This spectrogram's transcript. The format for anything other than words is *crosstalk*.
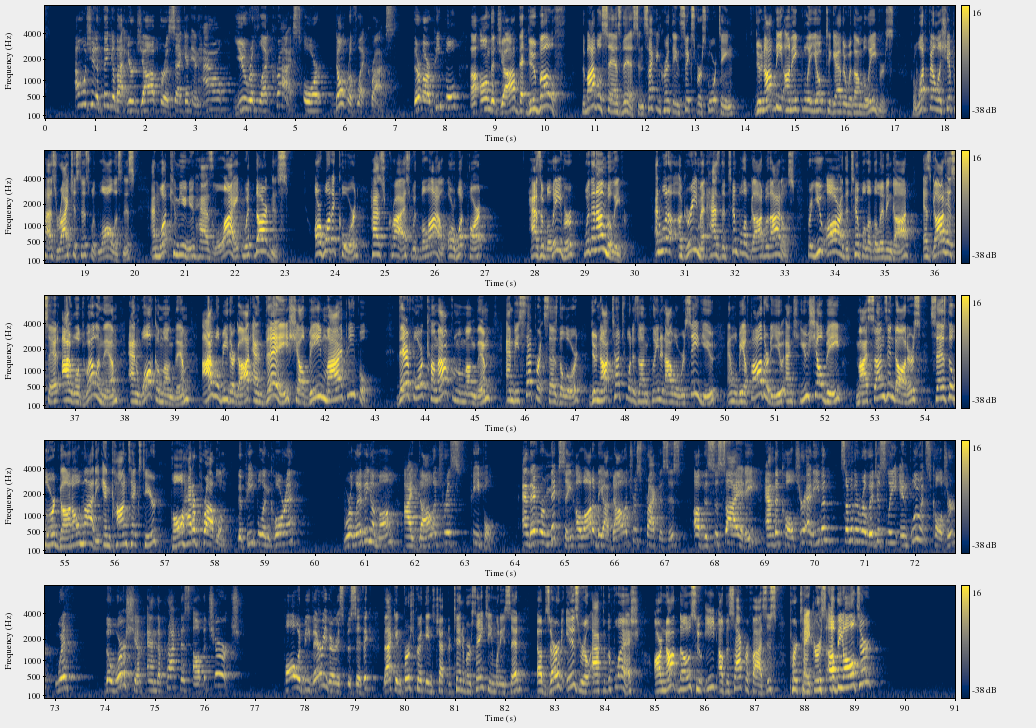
I want you to think about your job for a second and how you reflect Christ or don't reflect Christ. There are people uh, on the job that do both. The Bible says this in 2 Corinthians 6, verse 14 do not be unequally yoked together with unbelievers. For what fellowship has righteousness with lawlessness, and what communion has light with darkness? Or what accord has Christ with Belial? Or what part has a believer with an unbeliever? And what agreement has the temple of God with idols? For you are the temple of the living God. As God has said, I will dwell in them and walk among them. I will be their God, and they shall be my people. Therefore, come out from among them and be separate, says the Lord. Do not touch what is unclean, and I will receive you, and will be a father to you, and you shall be my sons and daughters, says the Lord God Almighty. In context here, Paul had a problem. The people in Corinth were living among idolatrous people, and they were mixing a lot of the idolatrous practices of the society and the culture and even some of the religiously influenced culture with the worship and the practice of the church. Paul would be very, very specific back in 1 Corinthians chapter 10 and verse 18 when he said, Observe Israel after the flesh. Are not those who eat of the sacrifices partakers of the altar?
